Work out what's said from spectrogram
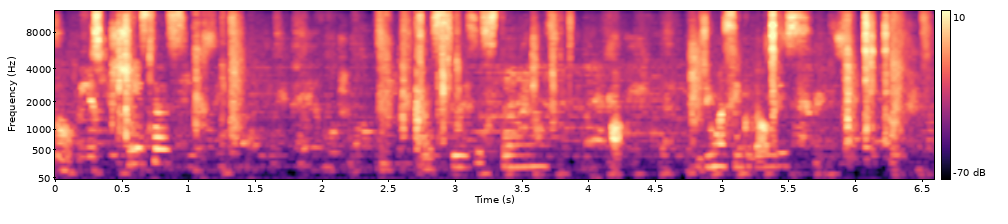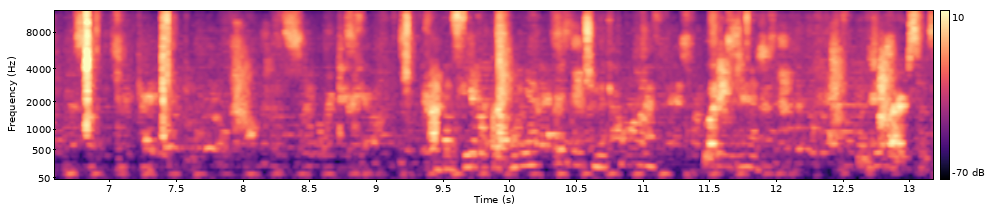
Ó, minhas postiças. Essas estão ó, de 1 a 5 dólares. Adesivo para unha, presentemente com uma florezinha diversas.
